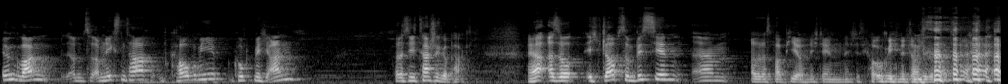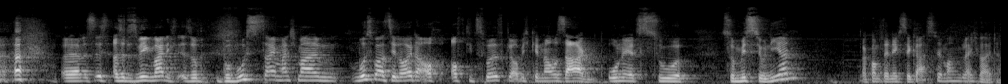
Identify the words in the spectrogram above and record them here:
irgendwann, am nächsten Tag, Kaugummi, guckt mich an, hat es in die Tasche gepackt. Ja, also ich glaube so ein bisschen, ähm, also das Papier, nicht, den, nicht das Kaugummi in gepackt. ähm, es ist, also deswegen meine ich, also Bewusstsein, manchmal muss man es den Leuten auch auf die zwölf, glaube ich, genau sagen, ohne jetzt zu, zu missionieren. Da kommt der nächste Gast, wir machen gleich weiter.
